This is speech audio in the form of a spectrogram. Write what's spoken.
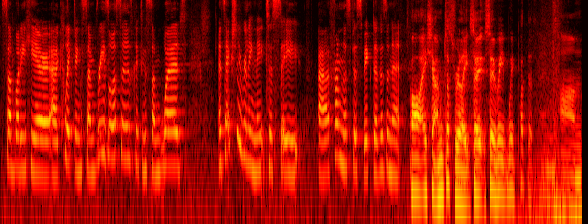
somebody here uh, collecting some resources, collecting some wood. It's actually really neat to see uh, from this perspective, isn't it? Oh, actually, I'm just really so. So we we put this in. Um,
